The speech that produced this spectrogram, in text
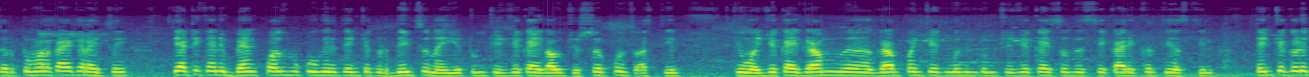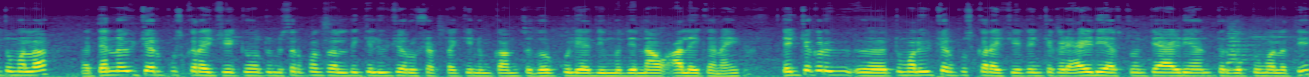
तर तुम्हाला काय करायचं आहे त्या ठिकाणी बँक पासबुक वगैरे त्यांच्याकडे द्यायचं नाही आहे तुमचे जे काही गावचे सरपंच असतील किंवा जे काही ग्राम ग्रामपंचायतमधील तुमचे जे काही सदस्य कार्यकर्ते असतील त्यांच्याकडे तुम्हाला त्यांना विचारपूस करायची आहे किंवा तुम्ही सरपंचाला देखील विचारू शकता की नेमकं आमचं घरकुल यादीमध्ये नाव आलंय का नाही. त्यांच्याकडे तुम्हाला विचारपूस करायची आहे. त्यांच्याकडे आयडी असतो आणि त्या आयडी अंतर्गत तुम्हाला ते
